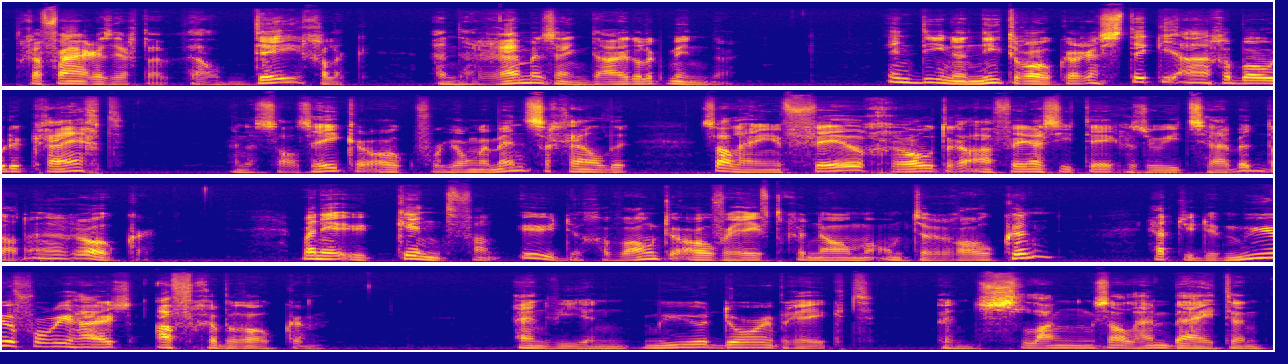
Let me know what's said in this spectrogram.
Het gevaar is echter wel degelijk en de remmen zijn duidelijk minder. Indien een niet-roker een sticky aangeboden krijgt, en dat zal zeker ook voor jonge mensen gelden, zal hij een veel grotere aversie tegen zoiets hebben dan een roker. Wanneer uw kind van u de gewoonte over heeft genomen om te roken, hebt u de muur voor uw huis afgebroken. En wie een muur doorbreekt, een slang zal hem bijten,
